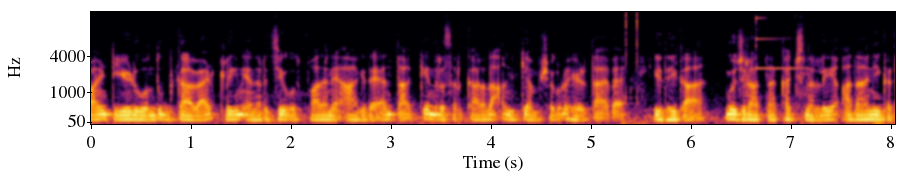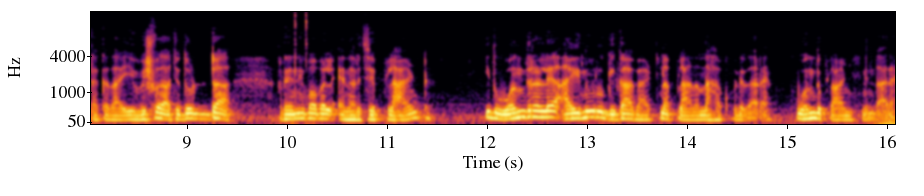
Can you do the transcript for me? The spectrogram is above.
ಪಾಯಿಂಟ್ ಏಳು ಒಂದು ಗಿಗಾ ವ್ಯಾಟ್ ಕ್ಲೀನ್ ಎನರ್ಜಿ ಉತ್ಪಾದನೆ ಆಗಿದೆ ಅಂತ ಕೇಂದ್ರ ಸರ್ಕಾರದ ಅಂಕಿಅಂಶಗಳು ಹೇಳ್ತಾ ಇವೆ. ಇದೀಗ ಗುಜರಾತ್ನ ಕಚ್ನಲ್ಲಿ ಅದಾನಿ ಘಟಕದ ಈ ವಿಶ್ವದ ಅತಿ ದೊಡ್ಡ ರಿನ್ಯೂವಬಲ್ ಎನರ್ಜಿ ಪ್ಲಾಂಟ್ ಇದು ಒಂದರಲ್ಲೇ ಐನೂರು ಗಿಗಾ ಬ್ಯಾಟ್ನ ಪ್ಲಾನ್ ಅನ್ನು ಹಾಕೊಂಡಿದ್ದಾರೆ. ಒಂದು ಪ್ಲಾಂಟ್ನಿಂದಾನೆ.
